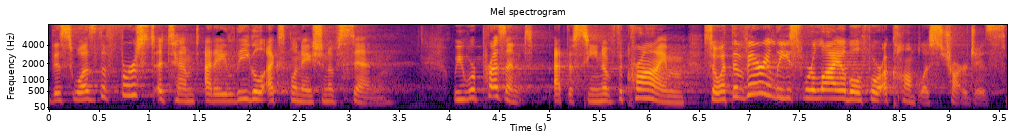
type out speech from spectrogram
This was the first attempt at a legal explanation of sin. We were present at the scene of the crime, so at the very least, we're liable for accomplice charges.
